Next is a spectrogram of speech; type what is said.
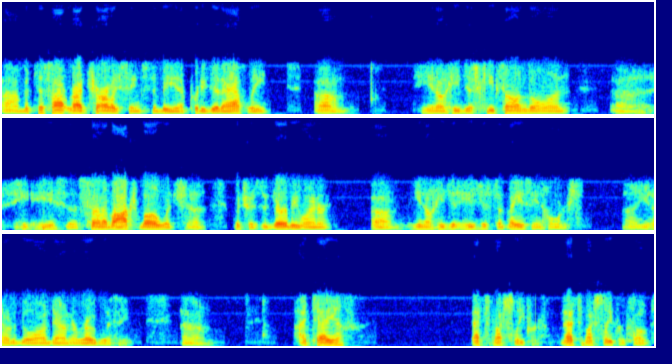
Uh, but this Hot Rod Charlie seems to be a pretty good athlete. Um, you know, he just keeps on going. Uh, he, he's the son of Oxbow, which uh, which was the Derby winner. Um, you know, he he's just an amazing horse. Uh, you know, to go on down the road with him. Um, I tell you, that's my sleeper. That's my sleeper, folks.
